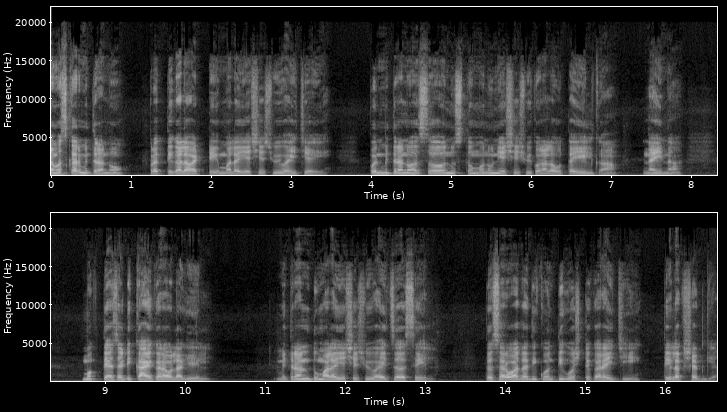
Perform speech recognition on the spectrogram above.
नमस्कार मित्रांनो. प्रत्येकाला वाटते मला यशस्वी व्हायचे आहे. पण मित्रांनो असं नुसतं म्हणून यशस्वी कोणाला होता येईल का? नाही ना? मग त्यासाठी काय करावं लागेल? मित्रांनो तुम्हाला यशस्वी व्हायचं असेल तर सर्वात आधी कोणती गोष्ट करायची ते लक्षात घ्या.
